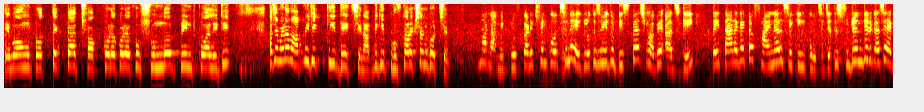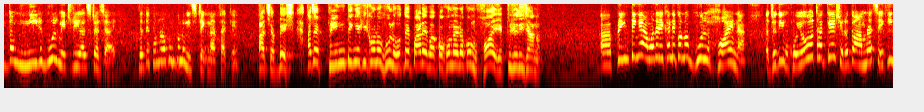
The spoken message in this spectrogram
এবং প্রত্যেকটা ছক করে করে খুব সুন্দর প্রিন্ট কোয়ালিটি আচ্ছা ম্যাডাম আপনি ঠিক কি দেখছেন? আপনি কি প্রুফ কারেকশন করছেন? না না আমি প্রুফ কারেকশন করছি না এগুলো তো যেহেতু ডিসপ্যাচ হবে আজকেই তাই তার আগে একটা ফাইনাল চেকিং করছি যাতে স্টুডেন্টদের কাছে একদম নির্ভুল মেটেরিয়ালসটা যায় যাতে কোনো রকম কোনো মিস্টেক না থাকে। আচ্ছা বেশ। আচ্ছা প্রিন্টিংয়ে কি কোনো ভুল হতে পারে বা কখনো এরকম হয়? একটু যদি জানা প্রিন্টিংয়ে আমাদের এখানে কোনো ভুল হয় না। যদি হয়েও থাকে, সেটা তো আমরা চেকিং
